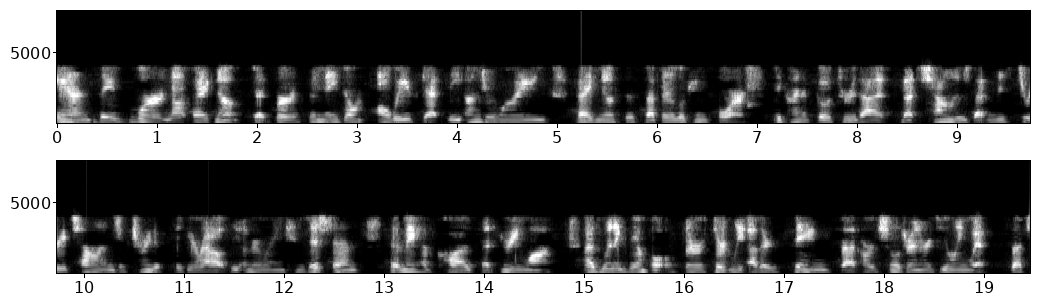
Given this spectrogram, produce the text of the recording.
And they were not diagnosed at birth and they don't always get the underlying diagnosis that they're looking for to kind of go through that, that challenge, that mystery challenge of trying to figure out the underlying condition that may have caused that hearing loss as one example. There are certainly other things that our children are dealing with, such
